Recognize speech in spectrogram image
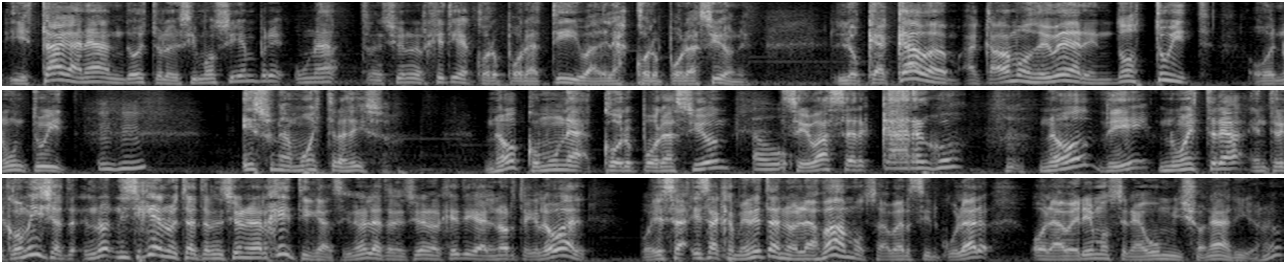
y está ganando, esto lo decimos siempre, una transición energética corporativa de las corporaciones. Lo que acaba, acabamos de ver en dos tweets o en un tweet es una muestra de eso. ¿No? Como una corporación Oh. se va a hacer cargo, ¿no? De nuestra, entre comillas, no, ni siquiera nuestra transición energética, sino la transición energética del norte global. Pues esa- esas camionetas no las vamos a ver circular o la veremos en algún millonario, ¿no?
